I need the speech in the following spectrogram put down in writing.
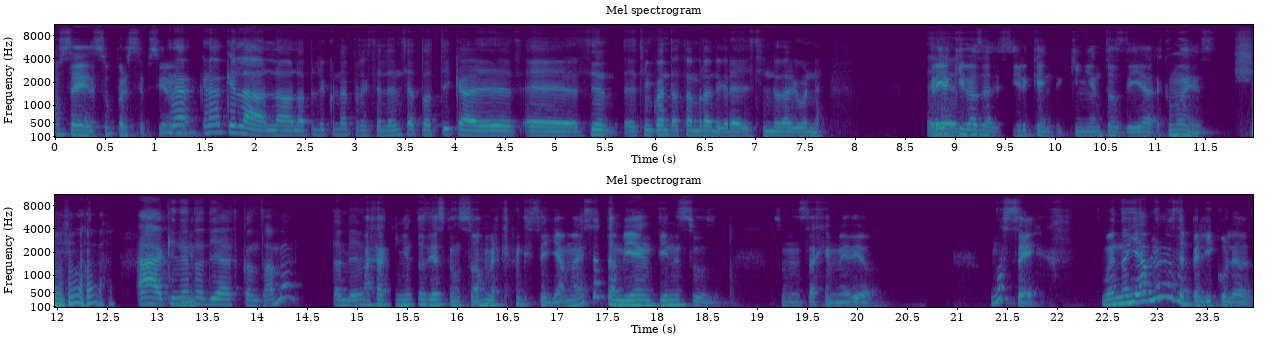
No sé, es su percepción. Creo, creo que la, la, la película por excelencia tóxica es eh, cien- eh, 50 sombras de Grey, sin duda alguna. Creía Eh, que ibas a decir que 500 días, ¿cómo es? Ah, 500 días con Summer también. Ajá, 500 días con Summer, creo que se llama. Esa también tiene su, su mensaje medio, no sé. Bueno, ya hablemos de películas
